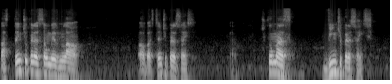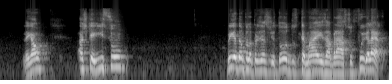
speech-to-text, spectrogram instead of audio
Bastante operação mesmo lá, ó. ó bastante operações. Foi umas 20 operações. Legal? Acho que é isso. Obrigadão pela presença de todos. Até mais. Abraço. Fui, galera.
